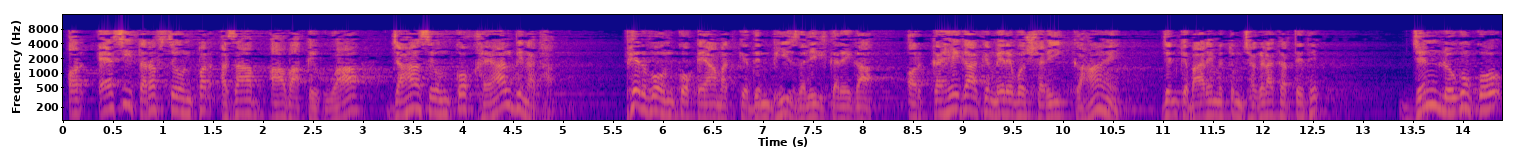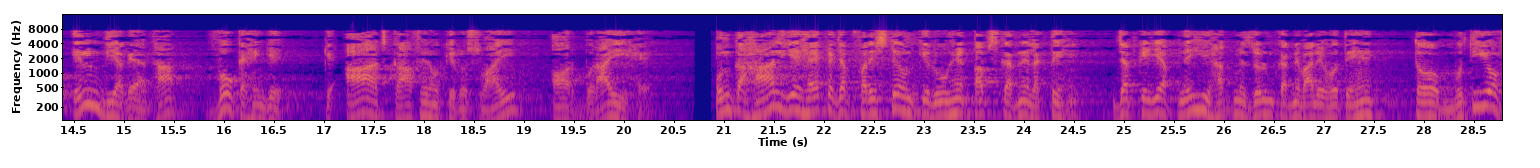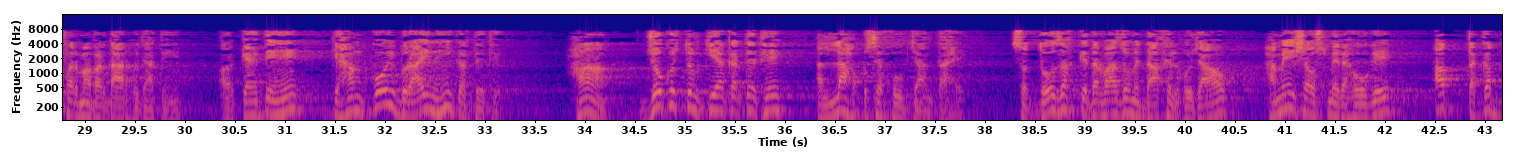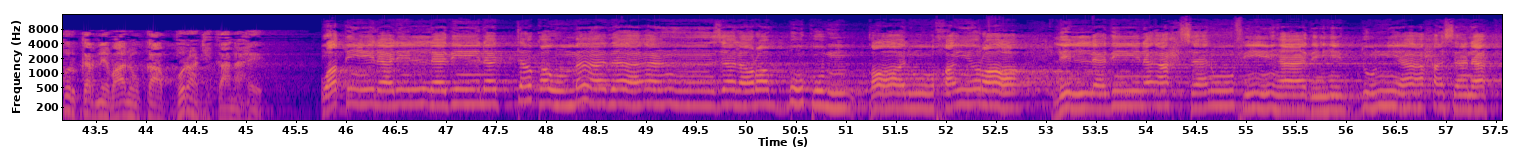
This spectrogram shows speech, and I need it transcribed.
اور ایسی طرف سے ان پر عذاب آ واقع ہوا جہاں سے ان کو خیال بھی نہ تھا۔ پھر وہ ان کو قیامت کے دن بھی ذلیل کرے گا اور کہے گا کہ میرے وہ شریک کہاں ہیں جن کے بارے میں تم جھگڑا کرتے تھے۔ جن لوگوں کو علم دیا گیا تھا، وہ کہیں گے کہ آج کافروں کی رسوائی اور برائی ہے۔ ان کا حال یہ ہے کہ جب فرشتے ان کی روحیں قبض کرنے لگتے ہیں، جبکہ یہ اپنے ہی حق میں ظلم کرنے والے ہوتے ہیں، تو متیو فرما بردار ہو جاتے ہیں۔ اور کہتے ہیں کہ ہم کوئی برائی نہیں کرتے تھے۔ ہاں جو کچھ تم کیا کرتے تھے، اللہ اسے خوب جانتا ہے۔ سو دوزخ کے دروازوں میں داخل ہو جاؤ، ہمیشہ اس میں رہو گے اب تکبر کرنے والوں کا برا ٹھکانہ ہے۔ وقيل للذين اتقوا ماذا أنزل ربكم؟ قالوا خيرا للذين أحسنوا في هذه الدنيا حسنة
